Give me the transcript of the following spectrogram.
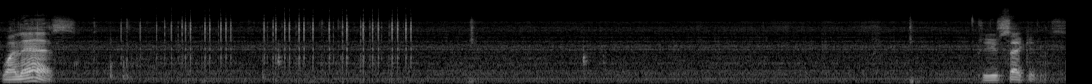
One S. Few seconds.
